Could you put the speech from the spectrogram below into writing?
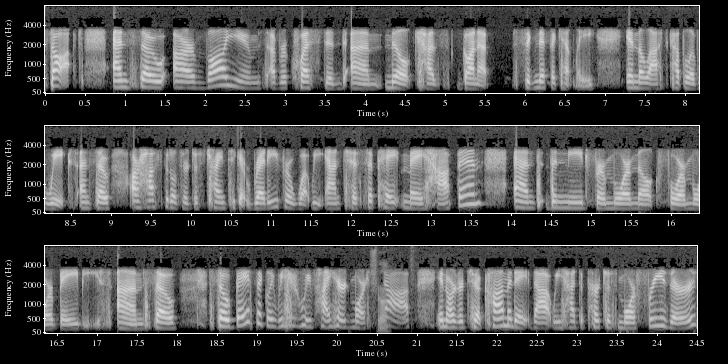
stock, and so our volumes of requested um, milk has gone up significantly in the last couple of weeks. And so our hospitals are just trying to get ready for what we anticipate may happen and the need for more milk for more babies. Um, so so basically we we've hired more Sure. staff in order to accommodate that. We had to purchase more freezers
